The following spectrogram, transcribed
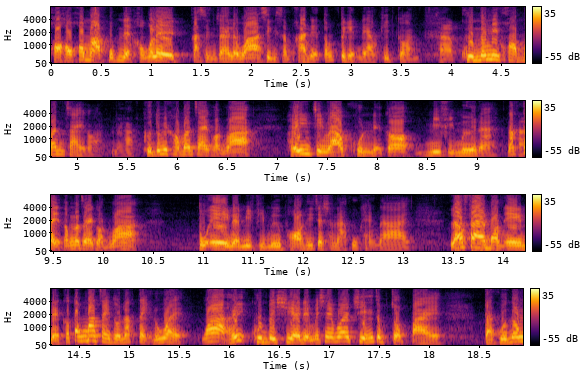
พอเขาเข้ามาปุ๊บเนี่ยเขาก็เลยตัดสินใจเลยว่าสิ่งสำคัญเนี่ยต้องเปลี่ยนแนวคิดก่อน ครับ คุณต้องมีความมั่นใจก่อนนะครับคุณต้องมีความมั่นใจก่อนว่าเฮ้ยจริง ๆ แล้วคุณเนี่ยก็มีฝีมือนะ นักเตะต้องมั่นใจก่อนว่า ตัวเองเนี่ยมีฝีมือพอที่จะชนะคู่แข่งได้ แล้วแฟนบอลเองเนี่ยก็ต้องมั่นใจตัวนักเตะด้วย ว่าเฮ้ยคุณไปเชียร์เนี่ยไม่ใช่ว่าเชียร์ให้จบๆไป แต่คุณต้อง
